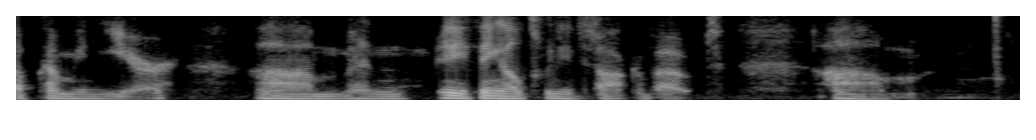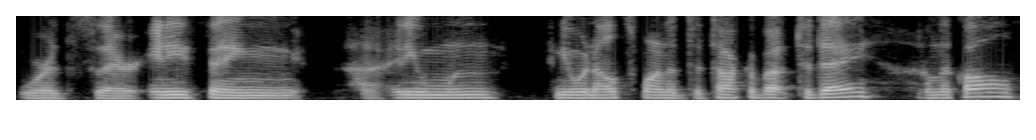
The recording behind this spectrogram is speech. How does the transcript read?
upcoming year um, and anything else we need to talk about. Was there anything uh, anyone anyone else wanted to talk about today on the call?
